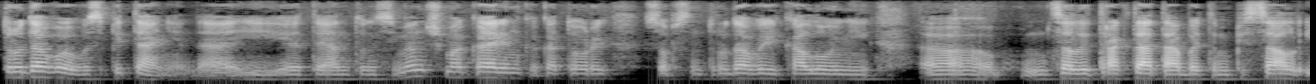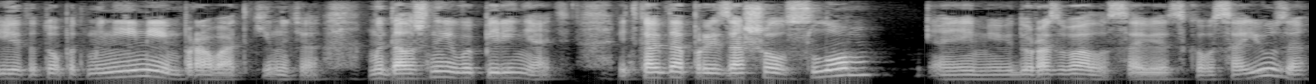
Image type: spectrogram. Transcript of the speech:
трудовое воспитание. Да? И это Антон Семенович Макаренко, который, собственно, трудовые колонии, э, целый трактат об этом писал, и этот опыт мы не имеем права откинуть, а мы должны его перенять. Ведь когда произошел слом, я имею в виду развала Советского Союза,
